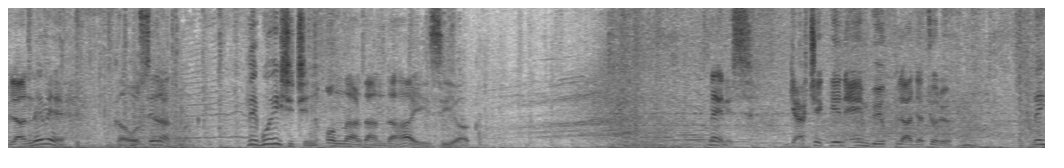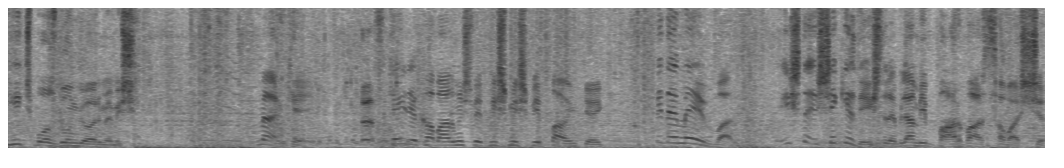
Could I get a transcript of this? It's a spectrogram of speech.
Plan ne mi? Kaos yaratmak. Ve bu iş için onlardan daha iyisi yok. Menis, gerçekliğin en büyük gladyatörü. Ve hiç bozgun görmemiş. Merkey, öfkeyle kabarmış ve pişmiş bir pankek. Bir de Maeve var. İşte şekil değiştirebilen bir barbar savaşçı.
